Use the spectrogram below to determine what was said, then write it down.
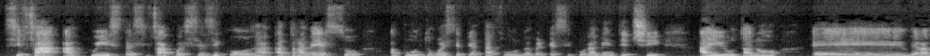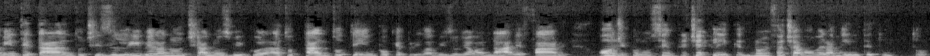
si fa acquista e si fa qualsiasi cosa attraverso appunto queste piattaforme perché sicuramente ci aiutano eh, veramente tanto, ci liberano, ci hanno svincolato tanto tempo che prima bisognava andare e fare. Oggi con un semplice clic noi facciamo veramente tutto.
